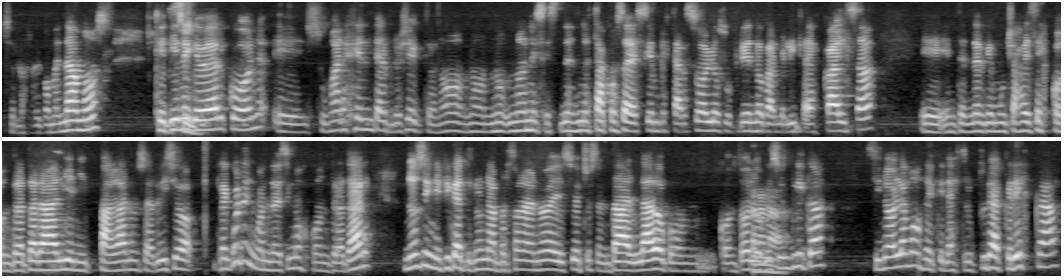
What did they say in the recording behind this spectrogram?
se los recomendamos, que tiene que ver con eh, sumar gente al proyecto, ¿no? No, no, no, no, esta cosa de siempre estar solo, sufriendo Carmelita descalza, eh, entender que muchas veces contratar a alguien y pagar un servicio. Recuerden cuando decimos contratar, no significa tener una persona de 9 18 sentada al lado con, con todo lo que eso implica, sino hablamos de que la estructura crezca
